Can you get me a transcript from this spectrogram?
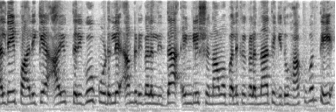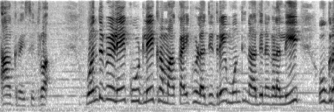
ಅಲ್ಲದೆ ಪಾಲಿಕೆ ಆಯುಕ್ತರಿಗೂ ಕೂಡಲೇ ಅಂಗಡಿಗಳಲ್ಲಿದ್ದ ಇಂಗ್ಲಿಷ್ ನಾಮಫಲಕಗಳನ್ನು ತೆಗೆದುಹಾಕುವಂತೆ ಆಗ್ರಹಿಸಿದ್ರು. ಒಂದು ವೇಳೆ ಕೂಡಲೇ ಕ್ರಮ ಕೈಗೊಳ್ಳದಿದ್ರೆ ಮುಂದಿನ ದಿನಗಳಲ್ಲಿ ಉಗ್ರ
